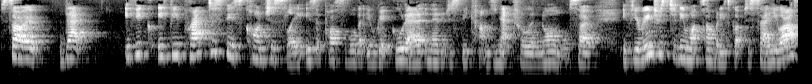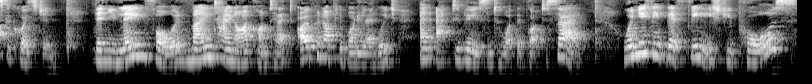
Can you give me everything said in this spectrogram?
So that if you if you practice this consciously, is it possible that you'll get good at it and then it just becomes natural and normal? So if you're interested in what somebody's got to say, you ask a question, then you lean forward, maintain eye contact, open up your body language, and actively listen to what they've got to say. When you think they're finished, you pause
